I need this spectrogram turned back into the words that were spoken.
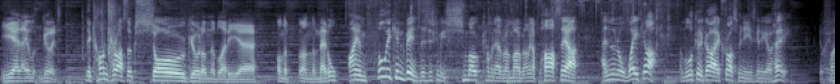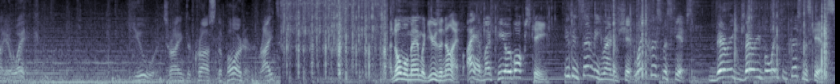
yeah, they look good. The contrast looks so good on the bloody uh, on the on the metal. I am fully convinced there's just gonna be smoke coming out of my moment. I'm gonna pass out and then I'll wake up. I'm gonna look at a guy across me and he's gonna go, "Hey, you're finally awake." You were trying to cross the border, right? A normal man would use a knife. I have my P.O. box key. You can send me random shit, like Christmas gifts. Very, very belated Christmas gifts.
